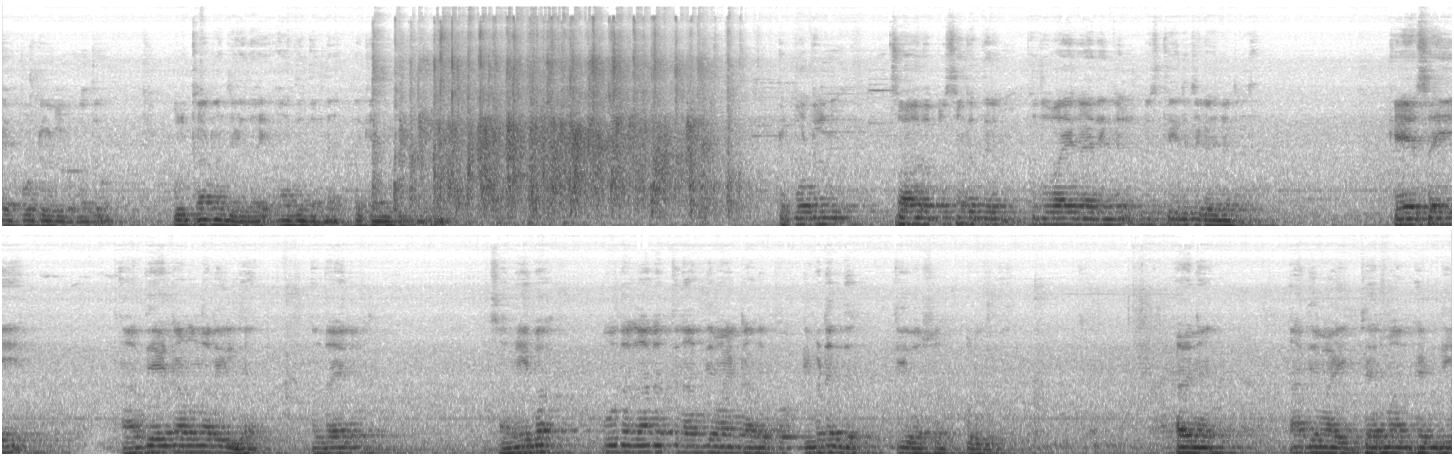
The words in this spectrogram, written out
എയർപോർട്ടുകളിലുള്ളത് ഉദ്ഘാടനം ചെയ്തതായി ആദ്യം തന്നെ പ്രഖ്യാപിക്കുന്നു റിപ്പോർട്ടിൽ സ്വാഗത പ്രസംഗത്തിലും പൊതുവായ കാര്യങ്ങൾ വിസ്തീരിച്ച് കഴിഞ്ഞിട്ടുണ്ട്. കെ എസ് ഐ ആദ്യമായിട്ടാണെന്നറിയില്ല എന്തായാലും സമീപ ഭൂതകാലത്തിനാദ്യമായിട്ടാണ് ഇപ്പോൾ ഡിവിഡൻഡ് ഈ വർഷം കൊടുക്കുന്നത്? അതിന് ആദ്യമായി ചെയർമാൻ എം ഡി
